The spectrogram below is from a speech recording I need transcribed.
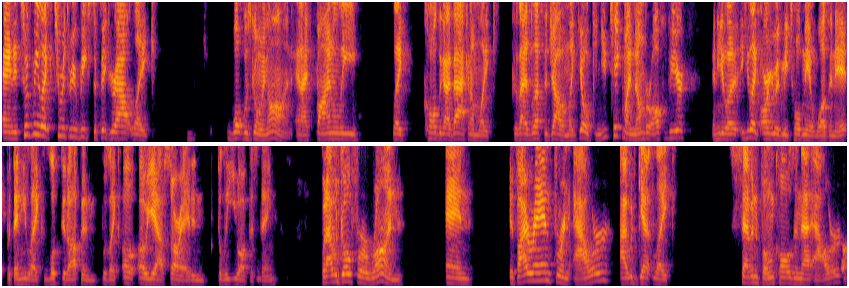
And it took me like 2 or 3 weeks to figure out like what was going on. And i finally like called the guy back and i'm like because i had left the job. I'm like yo can you take my number off of here? And he like he like argued with me told me it wasn't it but then he like looked it up and was like oh oh yeah sorry i didn't delete you off this thing. But i would go for a run and if i ran for an hour i would get like seven phone calls in that hour oh.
